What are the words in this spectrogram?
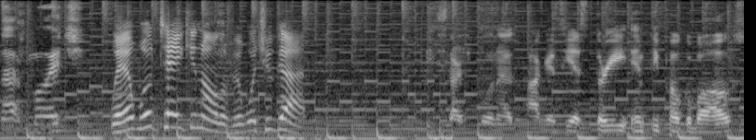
Not much. Well, we're taking all of it. What you got? He starts pulling out his pockets. He has three empty Pokeballs.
